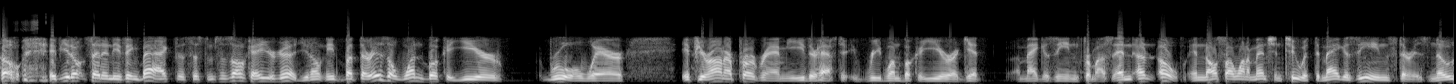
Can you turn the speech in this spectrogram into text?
so if you don't send anything back, the system says, okay, you're good. You don't need, but there is a one book a year rule where if you're on our program, you either have to read one book a year or get a magazine from us. And, and oh, and also I want to mention too, with the magazines, there is no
